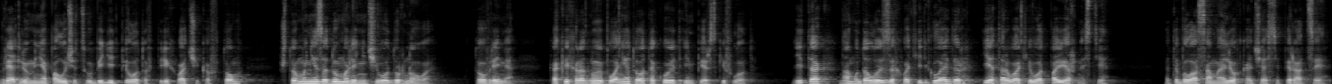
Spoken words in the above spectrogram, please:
Вряд ли у меня получится убедить пилотов-перехватчиков в том, что мы не задумали ничего дурного, в то время как их родную планету атакует имперский флот. Итак, нам удалось захватить глайдер и оторвать его от поверхности. Это была самая легкая часть операции.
